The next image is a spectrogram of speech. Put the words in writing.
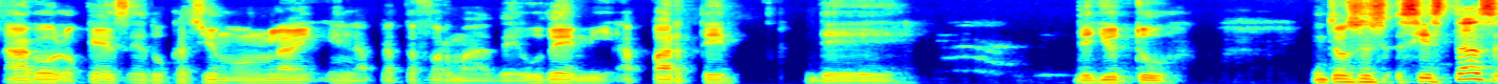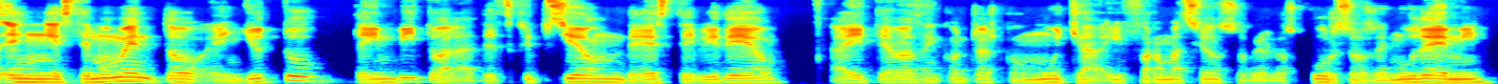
Hago lo que es educación online en la plataforma de Udemy, aparte de, de YouTube. Entonces, si estás en este momento en YouTube, te invito a la descripción de este video. Ahí te vas a encontrar con mucha información sobre los cursos en Udemy,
